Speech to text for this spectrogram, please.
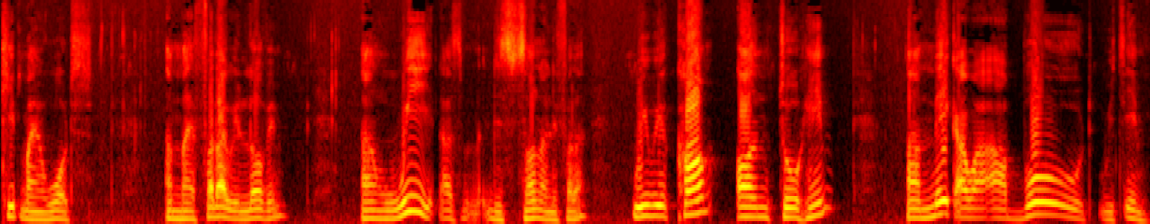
keep my words, and my Father will love him, and we, as the Son and the Father, we will come unto him and make our abode with him.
